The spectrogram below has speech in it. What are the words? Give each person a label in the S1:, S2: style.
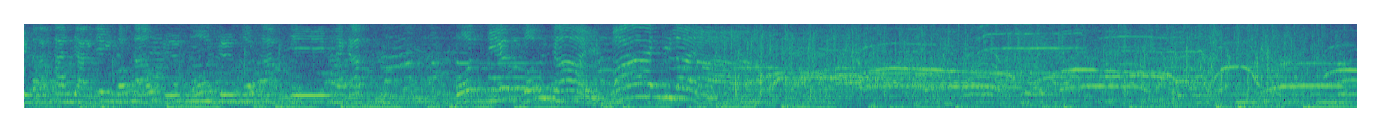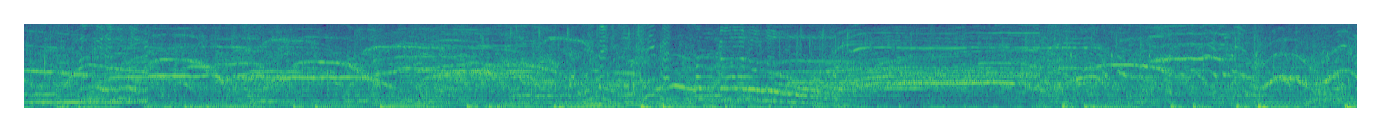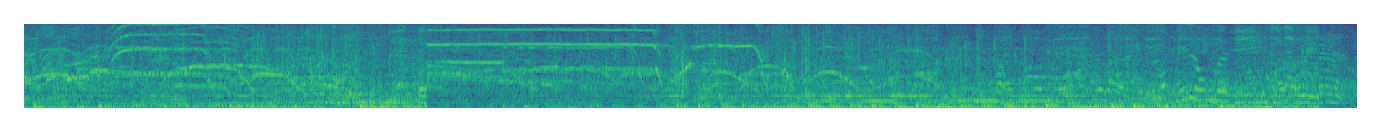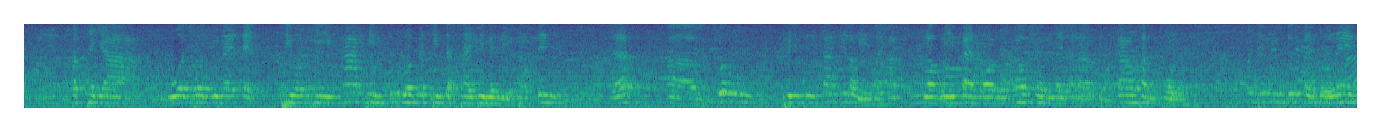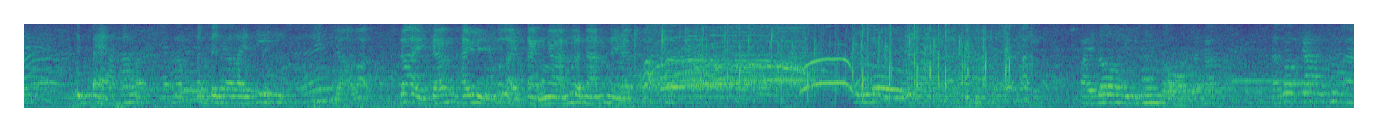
S1: ทีมสำคัญอย่างยิ่งของเขาคือโค้ชคือคนทำทีมนะครับโค้ชเกียรติสมชาย
S2: พัทยาวัวชนยูไนเต็ดทีโอที5ทีม ซึ่งล้วนเป็นทีมจากไทยพรีเมียร์ลีกทั้งสิ้น และเอ่อช่วงพรีซีซั่นที่เรามีนะครับ เรามีแฟนบอลเข้าชมในสนามถึง 9,000 คน ซึ่งซึ่งเป็นตัวเลข 18ท่านนะครับ มันเป็นอะไรที่
S1: อย่าว่าได้แชมป์ไทยลีกเมื่อไหร่แต่งงานเมื่อนั้นนะครับ
S2: ไฟนอลดิวิชั่น2นะครับ แล้วก็ก้าวขึ้นมา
